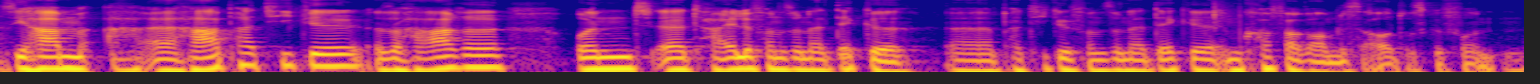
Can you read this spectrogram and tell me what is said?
Sie haben äh, Haarpartikel, also Haare und äh, Teile von so einer Decke, äh, Partikel von so einer Decke im Kofferraum des Autos gefunden.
